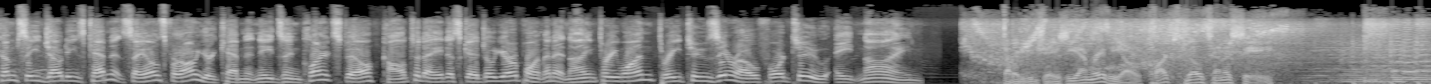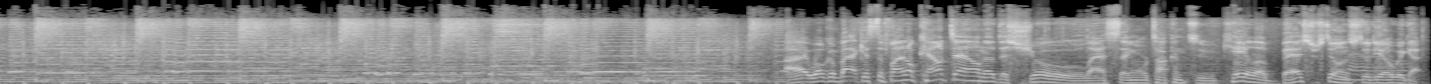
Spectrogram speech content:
Come see Jody's Cabinet Sales for all your cabinet needs in Clarksville. Call today to schedule your appointment at 931-320-4289. WJZM Radio, Clarksville, Tennessee. Right, welcome back. It's the final countdown of the show. Last segment, we're talking to Kayla Besh. We're still in studio. We got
